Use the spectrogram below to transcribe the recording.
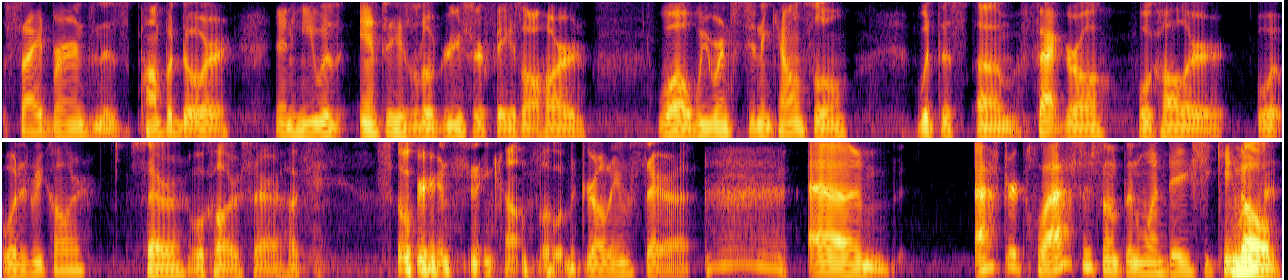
sideburns and his pompadour, and he was into his little greaser phase all hard. Well, we were in student council with this um fat girl. We'll call her. What, what did we call her? Sarah. We'll call her Sarah. Okay. So we're in student council with a girl named Sarah, and after class or something one day, she came. No, up to,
